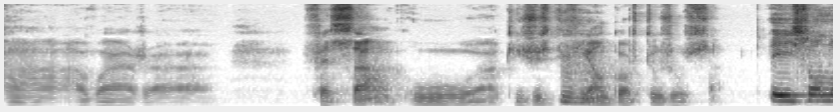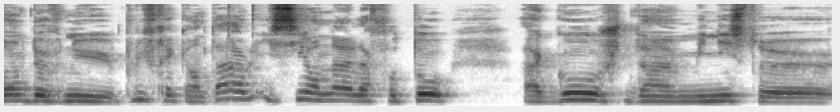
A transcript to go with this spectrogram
à avoir euh, fait ça ou euh, qui justifient Mhm. encore toujours ça. Et ils sont donc devenus plus fréquentables. Ici, on a la photo à gauche d'un ministre euh,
